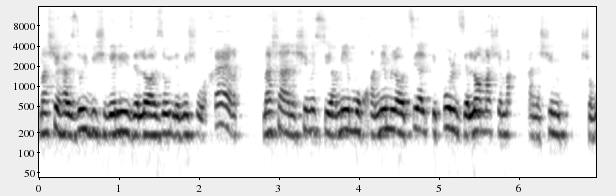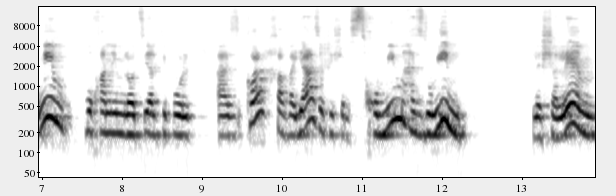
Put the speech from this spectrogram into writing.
מה שהזוי בשבילי זה לא הזוי למישהו אחר, מה שאנשים מסוימים מוכנים להוציא על טיפול זה לא מה שאנשים שונים מוכנים להוציא על טיפול. אז כל החוויה הזאת של סכומים הזויים לשלם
